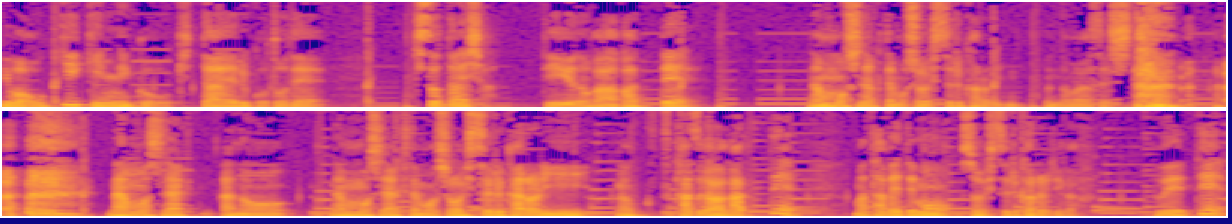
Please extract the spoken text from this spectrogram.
要は大きい筋肉を鍛えることで基礎代謝っていうのが上がって、何もしなくても消費するカロリー、名前忘れした。何もしなく、あの、何もしなくても消費するカロリーの数が上がって、まあ、食べても消費するカロリーが増えて、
